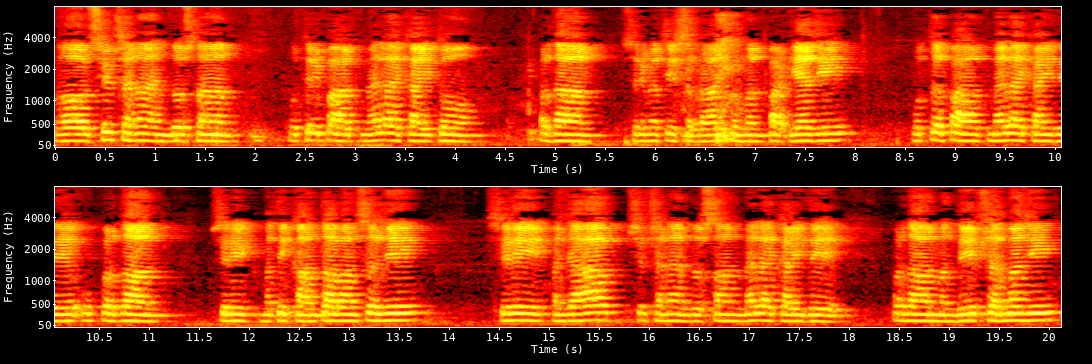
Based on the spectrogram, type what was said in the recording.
ਔਰ ਸ਼ਿਵ ਸੈਨਾ ਹਿੰਦੁਸਤਾਨ ਉੱਤਰੀ ਭਾਰਤ ਮਹਿਲਾ ਇਕਾਈ ਤੋਂ ਪ੍ਰਧਾਨ ਸ਼੍ਰੀਮਤੀ ਸਵਰਾਜ ਕੁਮਨ ਭਾਟਿਆ ਜੀ ਉੱਤਰ ਭਾਰਤ ਮਹਿਲਾ ਇਕਾਈ ਦੇ ਉਪ ਪ੍ਰਧਾਨ ਸ਼੍ਰੀਮਤੀ ਕਾਂਤਾ ਬਾਂਸਲ ਜੀ, ਸ਼੍ਰੀ ਪੰਜਾਬ ਸ਼ਿਵ ਸੈਨਾ ਹਿੰਦੁਸਤਾਨ ਮਹਿਲਾ ਇਕਾਈ ਦੇ ਪ੍ਰਧਾਨ ਮਨਦੀਪ ਸ਼ਰਮਾ ਜੀ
